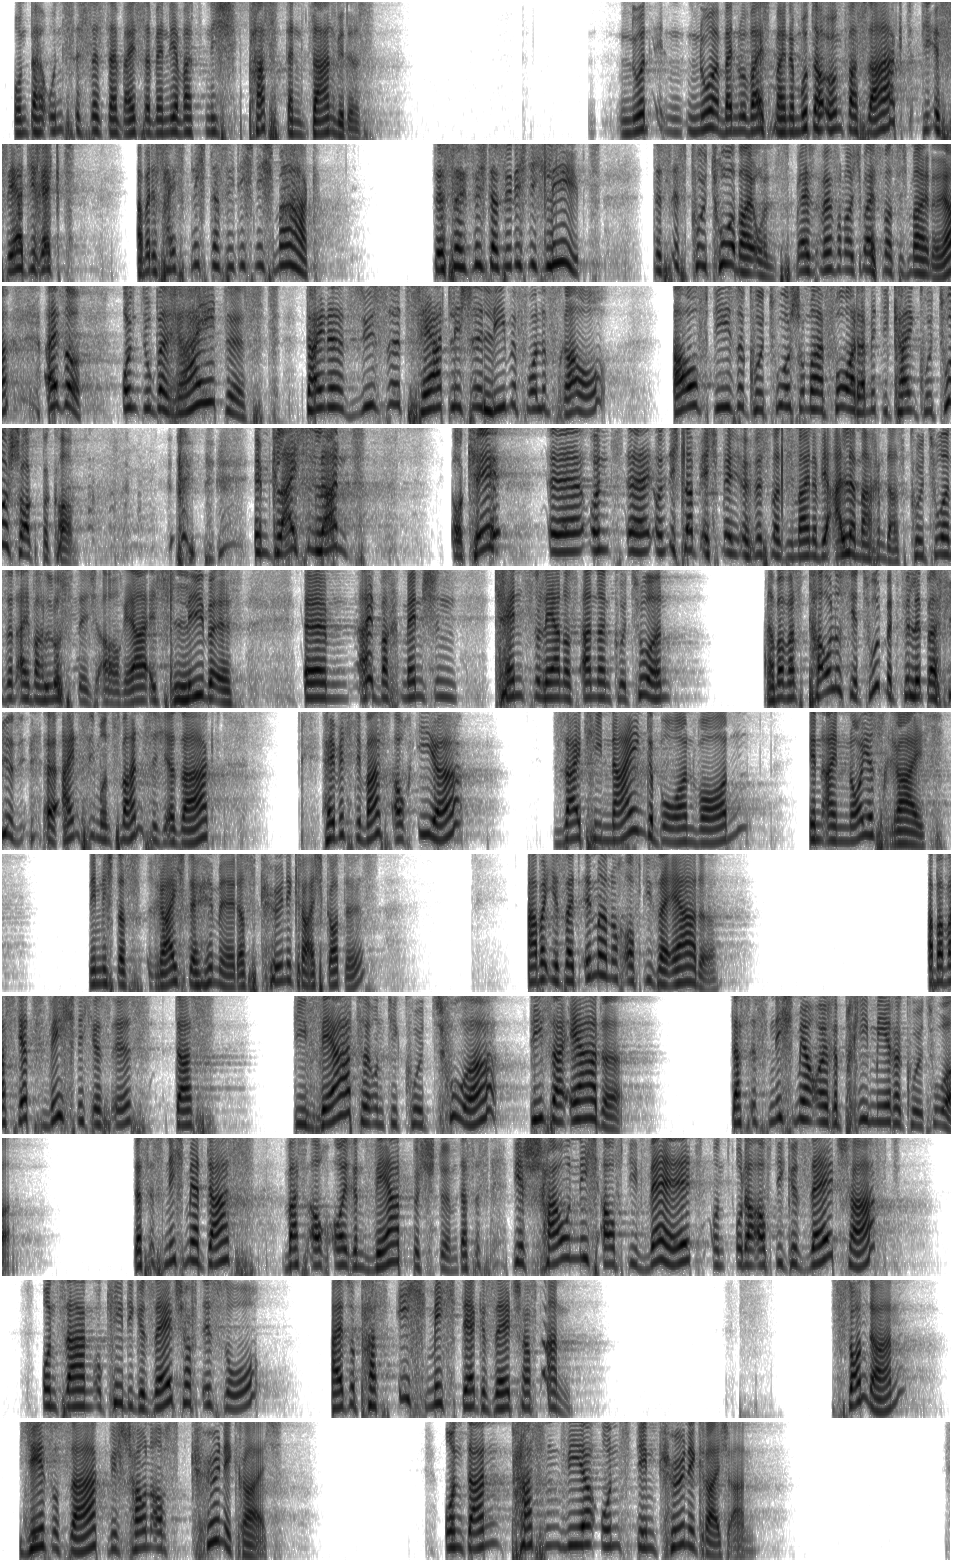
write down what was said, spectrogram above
Und bei uns ist das, da weißt du, wenn dir was nicht passt, dann sagen wir das. Nur, nur wenn du weißt, meine Mutter irgendwas sagt, die ist sehr direkt. Aber das heißt nicht, dass sie dich nicht mag. Das heißt nicht, dass sie dich nicht liebt. Das ist Kultur bei uns. Wer von euch weiß, was ich meine, ja? Also, und du bereitest deine süße, zärtliche, liebevolle Frau auf diese Kultur schon mal vor, damit die keinen Kulturschock bekommt. Im gleichen Land. Okay? Äh, und, äh, und ich glaube, ich, ihr wisst, was ich meine, wir alle machen das. Kulturen sind einfach lustig auch, ja. Ich liebe es, ähm, einfach Menschen kennenzulernen aus anderen Kulturen. Aber was Paulus hier tut mit Philippa 4, äh, 1,27, er sagt, hey, wisst ihr was, auch ihr seid hineingeboren worden in ein neues Reich, nämlich das Reich der Himmel, das Königreich Gottes aber ihr seid immer noch auf dieser Erde. Aber was jetzt wichtig ist, ist, dass die Werte und die Kultur dieser Erde, das ist nicht mehr eure primäre Kultur. Das ist nicht mehr das, was auch euren Wert bestimmt. Das ist, wir schauen nicht auf die Welt und, oder auf die Gesellschaft und sagen, okay, die Gesellschaft ist so, also passe ich mich der Gesellschaft an sondern Jesus sagt, wir schauen aufs Königreich und dann passen wir uns dem Königreich an.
